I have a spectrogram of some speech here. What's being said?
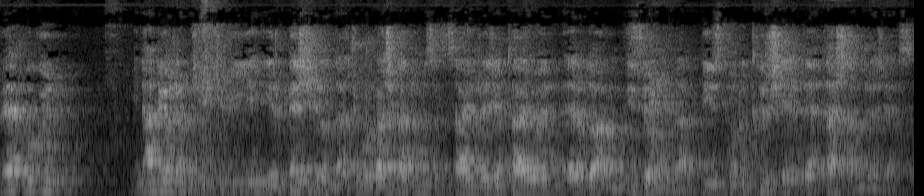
Ve bugün inanıyorum ki 2025 yılında Cumhurbaşkanımız Sayın Recep Tayyip Erdoğan'ın vizyonunda biz bunu Kırşehir'de taşlandıracağız.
